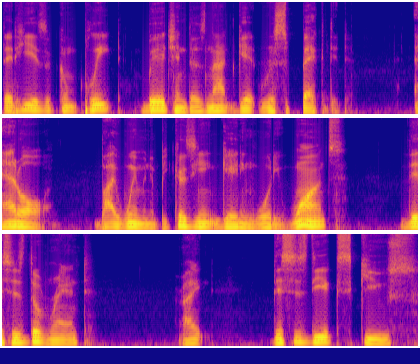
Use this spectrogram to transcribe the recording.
that he is a complete bitch and does not get respected at all by women. And because he ain't getting what he wants, this is the rant, right? This is the excuse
